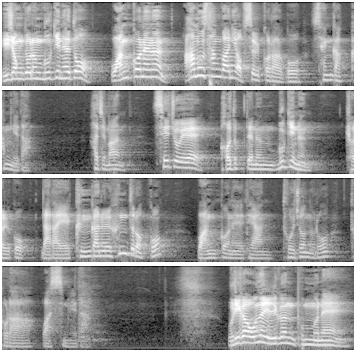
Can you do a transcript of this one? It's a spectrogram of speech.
이 정도는 묵인해도 왕권에는 아무 상관이 없을 거라고 생각합니다. 하지만 세조의 거듭되는 무기는 결국 나라의 근간을 흔들었고 왕권에 대한 도전으로 돌아왔습니다. 우리가 오늘 읽은 본문에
